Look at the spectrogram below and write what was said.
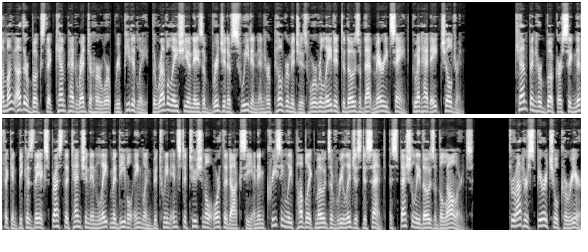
Among other books that Kempe had read to her were, repeatedly, the Revelationes of Bridget of Sweden and her pilgrimages were related to those of that married saint, who had had eight children. Kempe and her book are significant because they express the tension in late medieval England between institutional orthodoxy and increasingly public modes of religious dissent, especially those of the Lollards. Throughout her spiritual career,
